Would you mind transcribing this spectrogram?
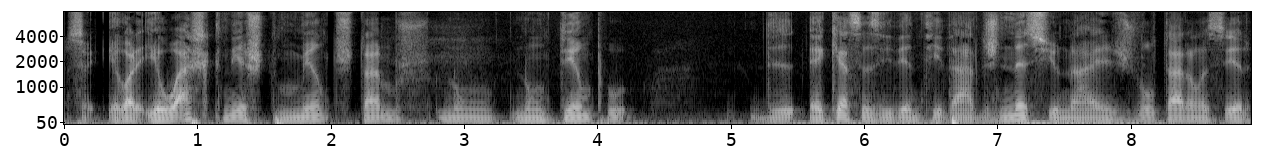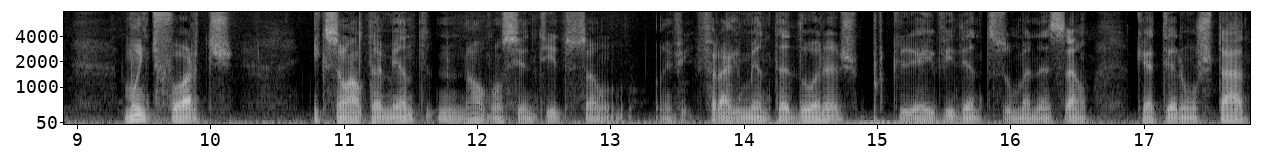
sei, agora, eu acho que neste momento estamos num, num tempo de é que essas identidades nacionais voltaram a ser muito fortes e que são altamente, em algum sentido, são enfim, fragmentadoras, porque é evidente que se uma nação quer ter um Estado,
